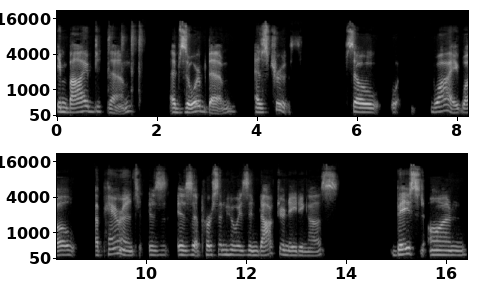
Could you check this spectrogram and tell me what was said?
imbibed them, absorbed them as truth. So why? Well, a parent is is a person who is indoctrinating us based on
